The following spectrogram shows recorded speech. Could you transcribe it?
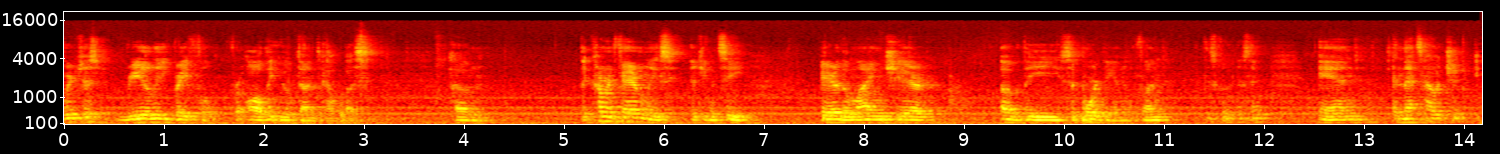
we're just really grateful for all that you have done to help us. Um, the current families, as you can see, bear the lion's share of the support the annual fund. This this thing, and and that's how it should be,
